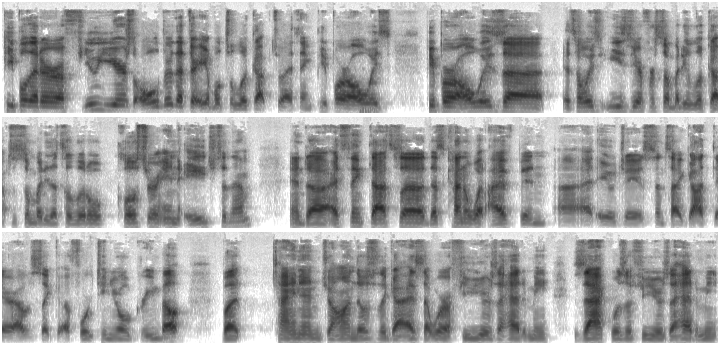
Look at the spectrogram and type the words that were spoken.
people that are a few years older that they're able to look up to. I think people are always people are always uh, it's always easier for somebody to look up to somebody that's a little closer in age to them. And uh, i think that's uh, that's kind of what i've been uh, at aoj is since i got there. I was like a 14 year old green belt but Tainan, John, those are the guys that were a few years ahead of me. Zach was a few years ahead of me.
